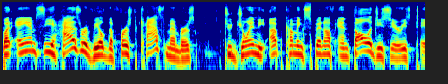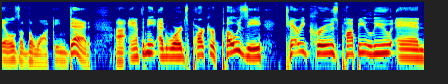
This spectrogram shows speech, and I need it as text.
But AMC has revealed the first cast members to join the upcoming spin-off anthology series Tales of the Walking Dead. Uh, Anthony Edwards, Parker Posey, Terry Crews, Poppy Liu, and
